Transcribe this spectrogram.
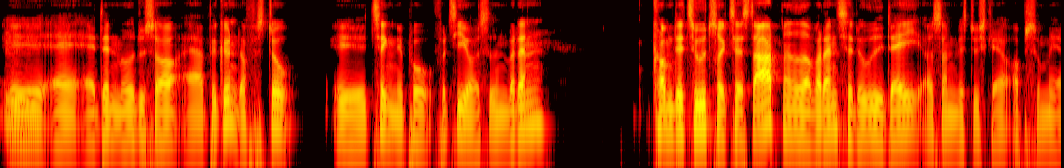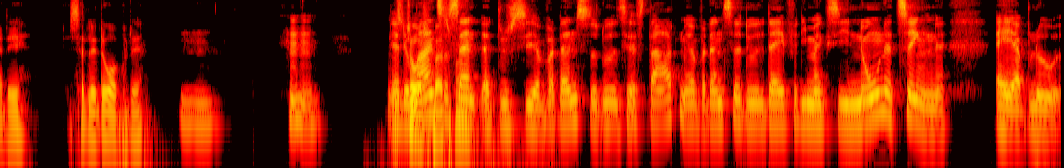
mm. Øh, af, af den måde, du så er begyndt at forstå øh, tingene på for 10 år siden, hvordan kom det til udtryk til at starte med, og hvordan ser det ud i dag, og sådan hvis du skal opsummere det, så lidt ord på det. Mm. ja, det er meget spørgsmål. interessant, at du siger, hvordan ser det ud til at starte med, og hvordan ser det ud i dag? Fordi man kan sige, at nogle af tingene er jeg blevet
